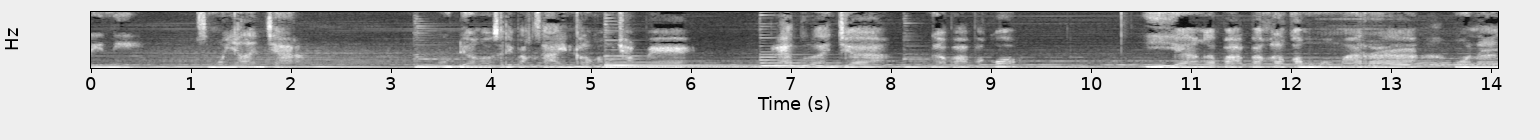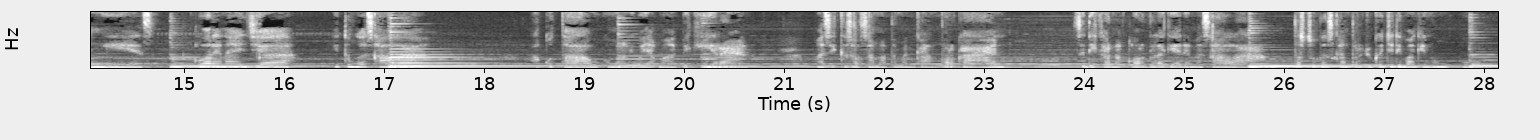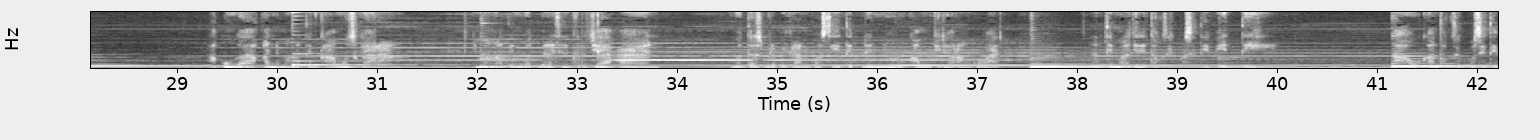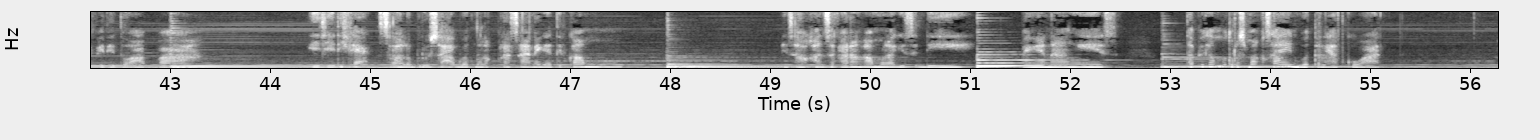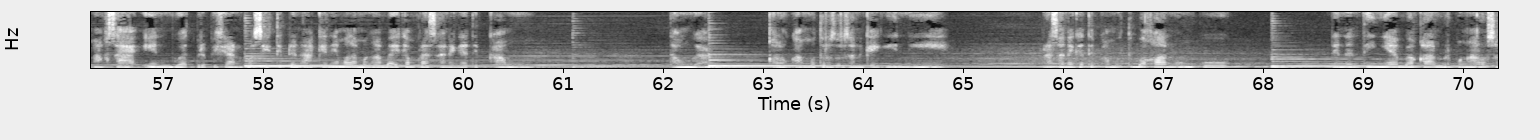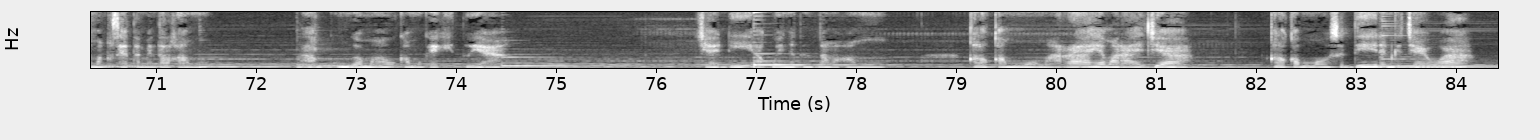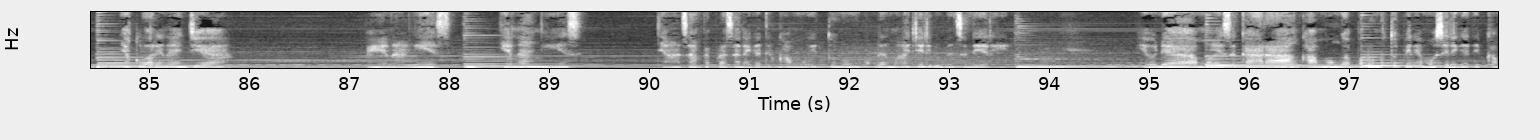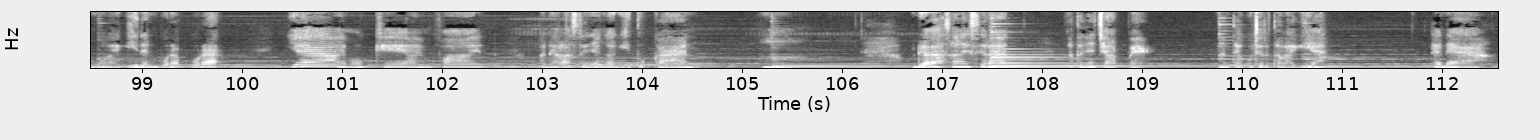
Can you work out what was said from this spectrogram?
hari ini semuanya lancar. Udah gak usah dipaksain kalau kamu capek. Rehat dulu aja, gak apa-apa kok. Iya, gak apa-apa kalau kamu mau marah, mau nangis. Keluarin aja, itu gak salah. Aku tahu kamu lagi banyak banget pikiran. Masih kesel sama teman kantor kan? Sedih karena keluarga lagi ada masalah. Terus tugas kantor juga jadi makin numpuk. Aku gak akan nyemangatin kamu sekarang. Nyemangatin buat beresin kerjaan, buat terus berpikiran positif dan nyuruh kamu jadi orang kuat. Nanti malah jadi toxic positivity. Tahu kan toxic positivity itu apa? Ya jadi kayak selalu berusaha buat nolak perasaan negatif kamu. Misalkan sekarang kamu lagi sedih, pengen nangis, tapi kamu terus maksain buat terlihat kuat. Maksain buat berpikiran positif dan akhirnya mengabaikan perasaan negatif kamu. Tahu nggak? Kalau kamu terus-terusan kayak gini, perasaan negatif kamu itu bakalan numpuk dan nantinya bakalan berpengaruh sama kesehatan mental kamu. Aku nggak mau kamu kayak gitu ya. Jadi aku ingetin sama kamu, kalau kamu mau marah ya marah aja. Kalau kamu mau sedih dan kecewa, ya keluarin aja. Pengen nangis, ya nangis. Jangan sampai perasaan negatif kamu itu numpuk dan malah jadi beban sendiri. Ya udah, mulai sekarang kamu nggak perlu nutupin emosi negatif kamu lagi dan pura-pura, ya I'm okay, I'm fine. Padahal aslinya nggak gitu kan? Hmm. Udah sana istirahat, katanya capek. Nanti aku cerita lagi ya. Dadah.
